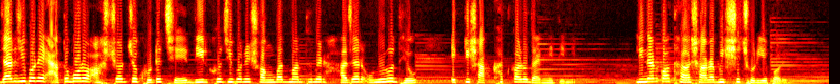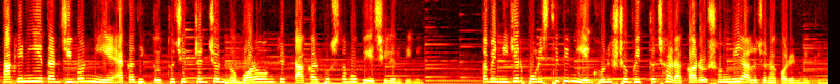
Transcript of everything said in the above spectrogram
যার জীবনে এত বড় আশ্চর্য ঘটেছে, দীর্ঘ জীবনে সংবাদ মাধ্যমের হাজার অনুরোধেও একটি সাক্ষাৎকারও দেননি তিনি। লিনার কথা সারা বিশ্বে ছড়িয়ে পড়ে। তাকে নিয়ে তার জীবন নিয়ে একাধিক তথ্যচিত্রের জন্য বড় অঙ্কের টাকার প্রস্তাবও পেয়েছিলেন তিনি। তবে নিজের পরিস্থিতি নিয়ে ঘনিষ্ঠ বৃত্ত ছাড়া কারোর সঙ্গেই আলোচনা করেননি তিনি।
